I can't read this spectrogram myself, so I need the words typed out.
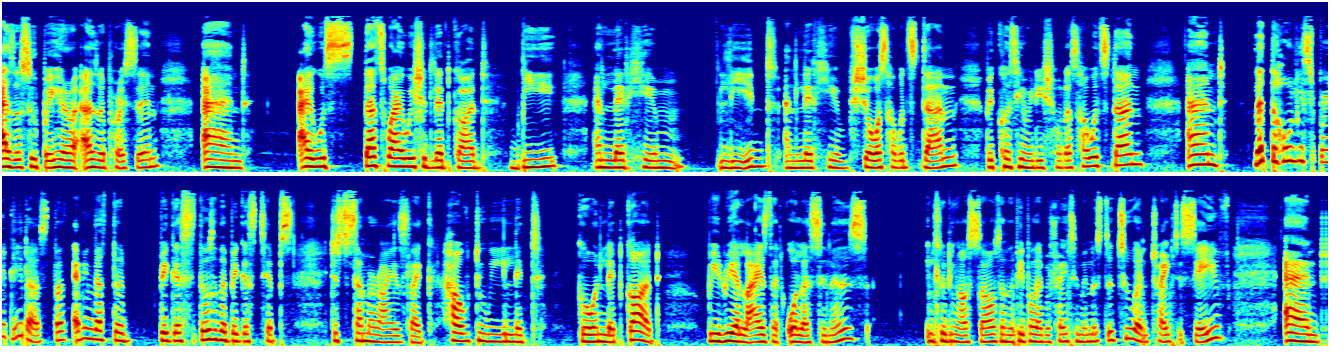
as a superhero as a person, and I was that's why we should let God be and let Him lead and let him show us how it's done because he already showed us how it's done. And let the holy spirit lead us. That i think that's the biggest those are the biggest tips just to summarize like how do we let go and let god? We realize that all are sinners including ourselves and the people that we're trying to minister to and trying to save and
